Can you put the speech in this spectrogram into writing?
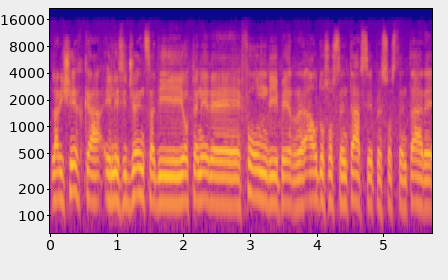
La ricerca e l'esigenza di ottenere fondi per autosostentarsi e per sostentare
